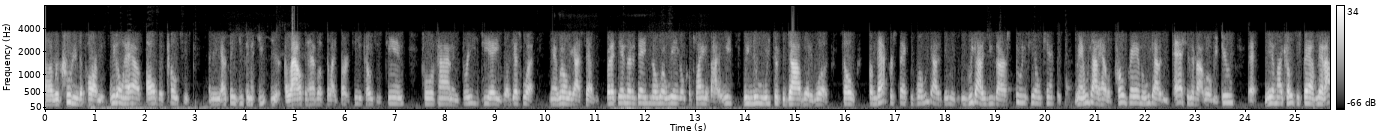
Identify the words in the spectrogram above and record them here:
uh, recruiting department. We don't have all the coaches. I mean, I think you can you, you're allowed to have up to like 13 coaches, 10 full time, and three GAs. Well, guess what? Man, we only got seven. But at the end of the day, you know what? We ain't gonna complain about it. We we knew when we took the job what it was. So from that perspective, what we got to do is we got to use our students here on campus. Man, we got to have a program and we got to be passionate about what we do uh, me and my coaching staff, man, I,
